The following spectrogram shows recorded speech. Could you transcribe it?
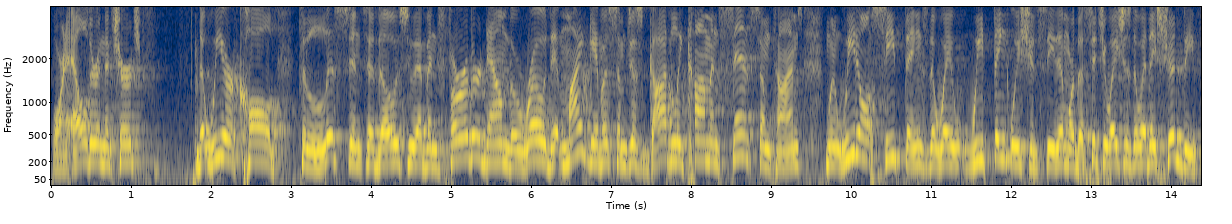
or an elder in the church that we are called to listen to those who have been further down the road that might give us some just godly common sense sometimes when we don't see things the way we think we should see them or the situations the way they should be.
